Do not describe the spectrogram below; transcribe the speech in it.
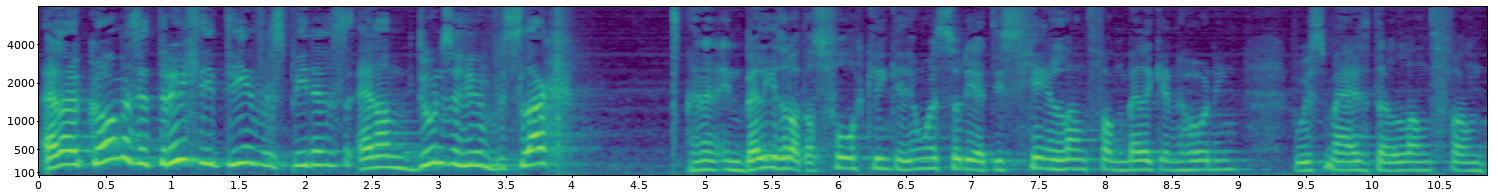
En dan komen ze terug, die tien verspieders, en dan doen ze hun verslag. En in België zou dat als volgt klinken, jongens, sorry, het is geen land van melk en honing. Volgens mij is het een land van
